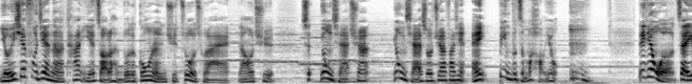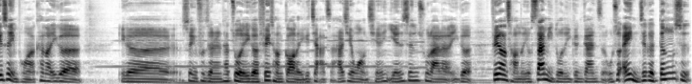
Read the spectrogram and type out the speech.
有一些附件呢，他也找了很多的工人去做出来，然后去是用起来，居然用起来的时候，居然发现哎，并不怎么好用。那天我在一个摄影棚啊，看到一个一个摄影负责人，他做了一个非常高的一个架子，而且往前延伸出来了一个非常长的，有三米多的一根杆子。我说哎，你这个灯是，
